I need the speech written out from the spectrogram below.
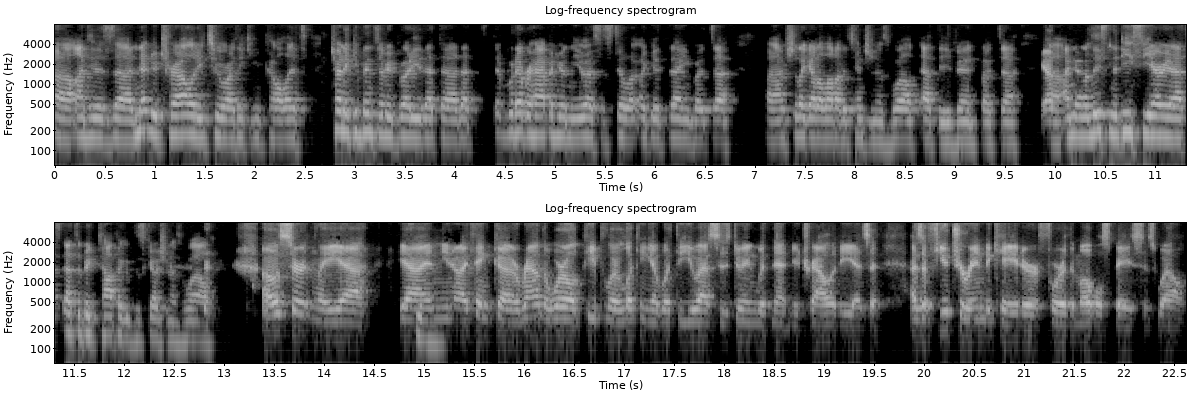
uh, on his uh, net neutrality tour, I think you can call it, trying to convince everybody that uh, that whatever happened here in the U.S. is still a, good thing. But uh, I'm sure they got a lot of attention as well at the event. But uh, yep. Uh, I know at least in the D.C. area, that's that's a big topic of discussion as well. oh, certainly, yeah. Yeah, and you know, I think uh, around the world, people are looking at what the U.S. is doing with net neutrality as a as a future indicator for the mobile space as well.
